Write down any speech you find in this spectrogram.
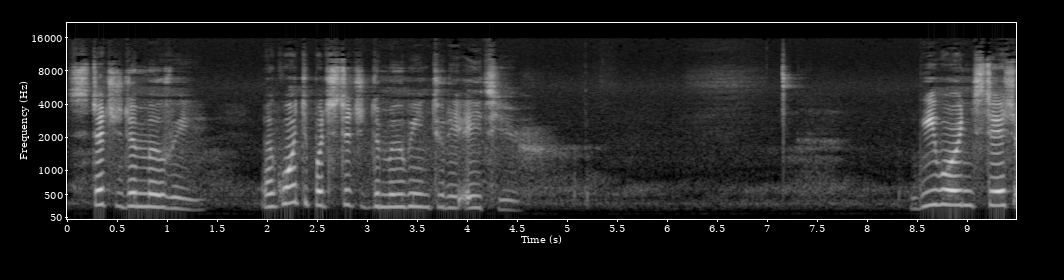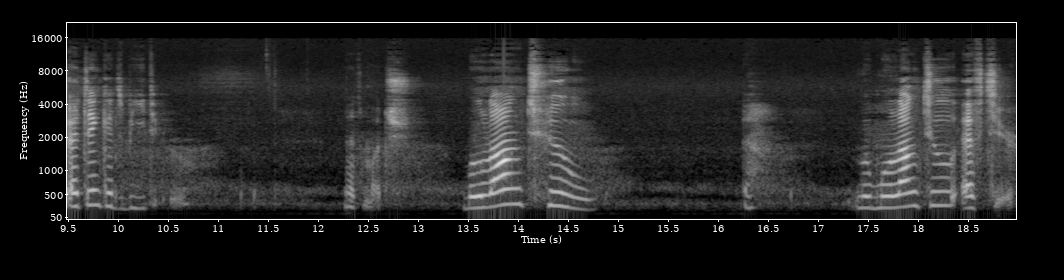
Stitch the movie. I'm going to put Stitch the movie into the A tier. Leroy and Stitch, I think it's B tier. Not much. Mulan 2. Mulan 2 F tier.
